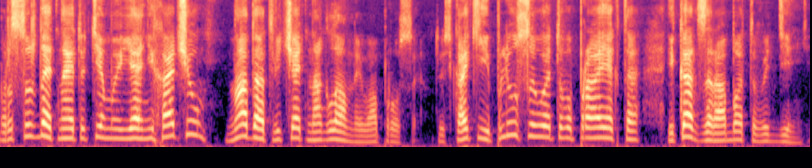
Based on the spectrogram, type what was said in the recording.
рассуждать на эту тему я не хочу. Надо отвечать на главные вопросы. То есть, какие плюсы у этого проекта и как зарабатывать деньги.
